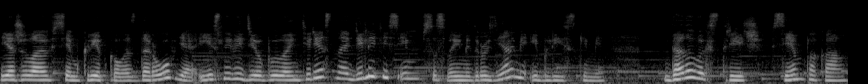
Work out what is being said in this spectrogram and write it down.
Я желаю всем крепкого здоровья. Если видео было интересно, делитесь им со своими друзьями и близкими. До новых встреч. Всем пока.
